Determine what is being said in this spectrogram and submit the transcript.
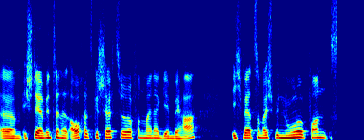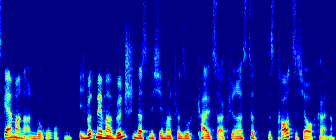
ähm, ich stehe im Internet auch als Geschäftsführer von meiner GmbH. Ich werde zum Beispiel nur von Scammern angerufen. Ich würde mir mal wünschen, dass mich jemand versucht, kalt zu akquirieren. Das, das traut sich ja auch keiner.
